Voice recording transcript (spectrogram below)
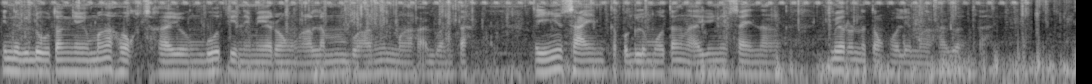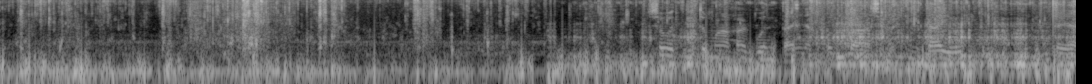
inululutang niya yung mga hawk tsaka yung buti na merong alam buhangin mga kagwanta ayun yung sign kapag lumutang na ayun yung sign ng meron na tong huli mga kagwanta so dito mga kagwanta din tayo. Kaya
